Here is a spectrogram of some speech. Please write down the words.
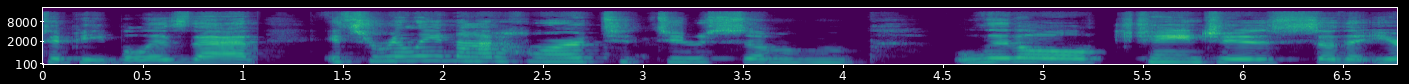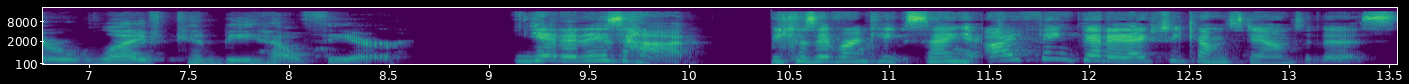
to people is that it's really not hard to do some little changes so that your life can be healthier. Yet it is hard because everyone keeps saying it. I think that it actually comes down to this.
